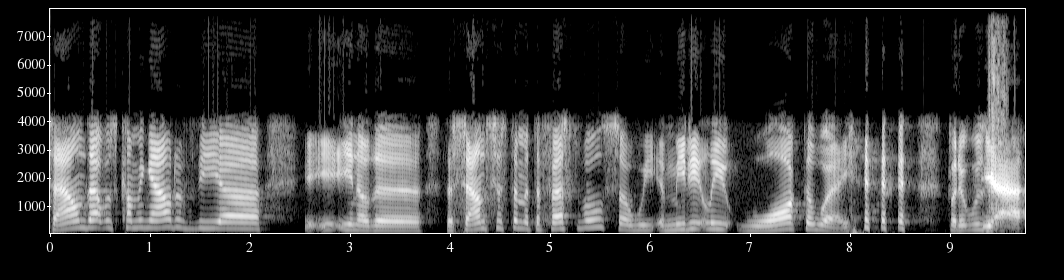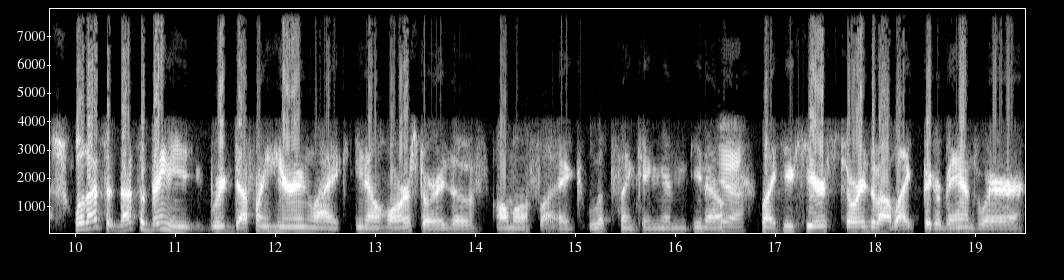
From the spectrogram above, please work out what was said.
sound that was coming out of the uh, y- you know the the sound system at the festival. So we immediately walked away. but it was Yeah, well, that's a, that's the thing. We're definitely hearing like you know horror stories of almost like lip syncing, and you know, Yeah. like you hear stories about like bigger bands where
